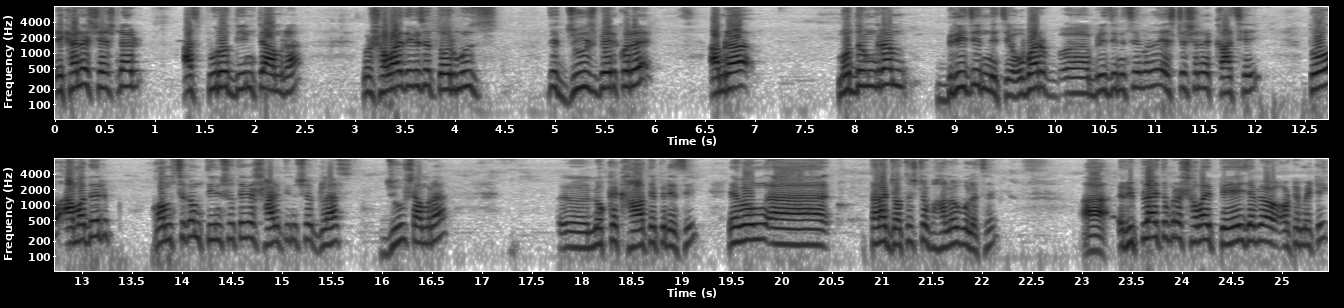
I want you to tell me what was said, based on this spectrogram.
এখানে শেষ নয় আজ পুরো দিনটা আমরা। সবাই দেখেছে তরমুজ যে জুস বের করে আমরা মধ্যমগ্রাম ব্রিজের নিচে, ওভার ব্রিজের নিচে মানে স্টেশনের কাছেই, তো আমাদের কমসে কম তিনশো থেকে সাড়ে তিনশো গ্লাস জুস আমরা লোককে খাওয়াতে পেরেছি এবং তারা যথেষ্ট ভালো বলেছে। রিপ্লাই তোমরা সবাই পেয়ে যাবে অটোমেটিক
